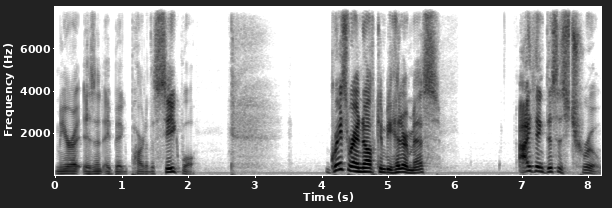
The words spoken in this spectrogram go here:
Mera isn't a big part of the sequel. Grace Randolph can be hit or miss. I think this is true.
